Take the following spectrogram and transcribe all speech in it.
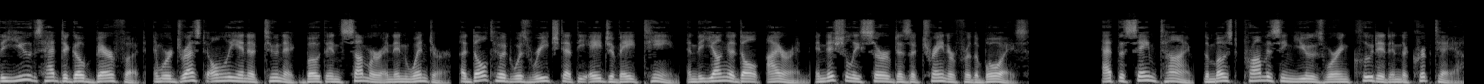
The youths had to go barefoot, and were dressed only in a tunic both in summer and in winter. Adulthood was reached at the age of 18, and the young adult initially served as a trainer for the boys. At the same time, the most promising youths were included in the Krypteia.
